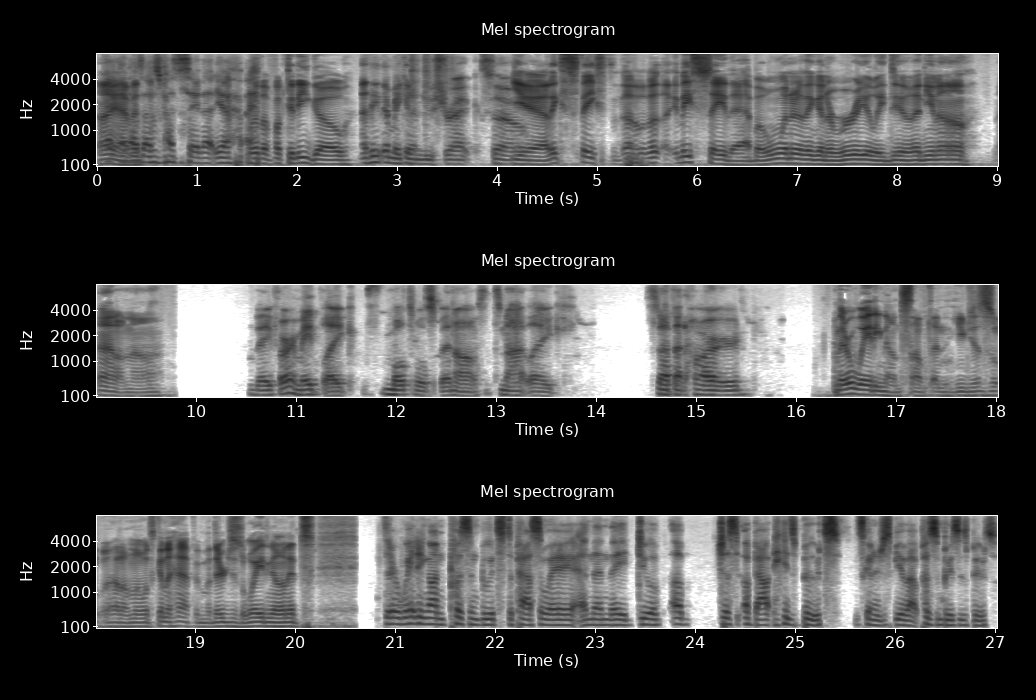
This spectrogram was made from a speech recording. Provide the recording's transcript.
I, I, haven't. was, I was about to say that. Yeah. Where the fuck did he go? I think they're making a new Shrek. So Yeah, they they they say that, but when are they gonna really do it? You know, I don't know. they've already made like multiple spin-offs. It's not like it's not that hard. They're waiting on something. You just I don't know what's gonna happen, but they're just waiting on it. They're waiting on Puss in Boots to pass away, and then they do a, a just about his boots. It's gonna just be about Puss in Boots' boots.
